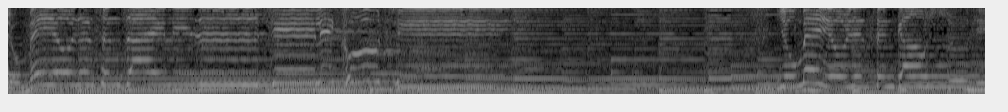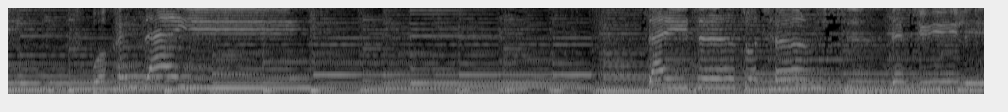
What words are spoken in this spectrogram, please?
有没有人曾在你日记里哭泣？有没有人曾告诉你，我很在意？在意这座城市的距离，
